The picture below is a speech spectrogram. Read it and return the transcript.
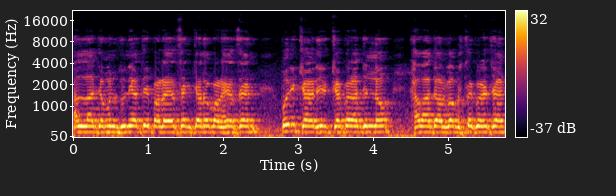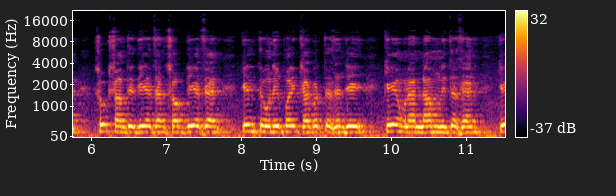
আল্লাহ যেমন দুনিয়াতে পাঠাইয়াছেন, কেন পাঠাইয়াছেন? পরীক্ষা নিরীক্ষা করার জন্য খাওয়া দাওয়ার ব্যবস্থা করেছেন, সুখ শান্তি দিয়েছেন, সব দিয়েছেন। কিন্তু উনি পরীক্ষা করতেছেন যে কে ওনার নাম নিতেছেন, কে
